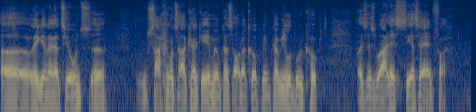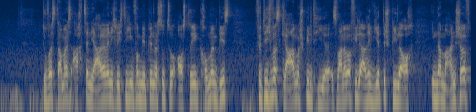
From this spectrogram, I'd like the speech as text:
Äh, Regenerations... Äh, Sachen hat es auch keine gegeben. Wir haben keine Sauna gehabt, wir haben keinen Whirlpool gehabt. Also es war alles sehr, sehr einfach. Du warst damals 18 Jahre, wenn ich richtig informiert bin, als du zur Austria gekommen bist. Für dich war es klar, man spielt hier. Es waren aber viele arrivierte Spieler auch in der Mannschaft,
